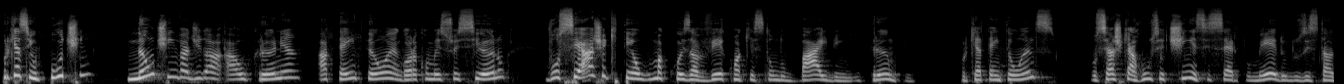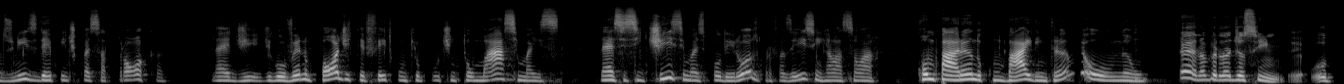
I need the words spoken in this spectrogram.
porque assim, o Putin não tinha invadido a, a Ucrânia até então, agora começou esse ano. Você acha que tem alguma coisa a ver com a questão do Biden e Trump? Porque até então, antes, você acha que a Rússia tinha esse certo medo dos Estados Unidos e, de repente, com essa troca né, de, de governo, pode ter feito com que o Putin tomasse mais, né, se sentisse mais poderoso para fazer isso em relação a comparando com Biden e Trump ou não? É, na verdade, assim, eu,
